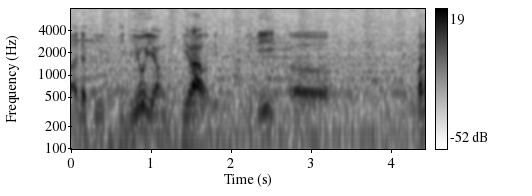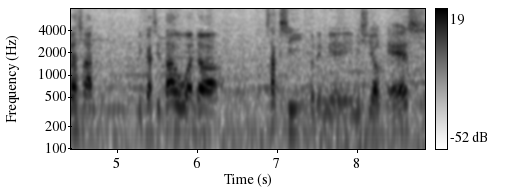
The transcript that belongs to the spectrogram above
ada video yang viral gitu. Jadi uh, pada saat dikasih tahu ada saksi berinisial S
